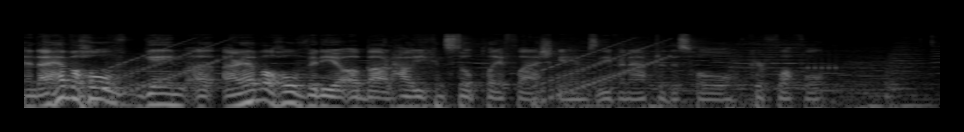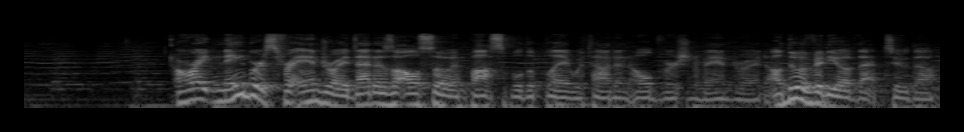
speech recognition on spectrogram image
And I have a whole game, uh, I have a whole video about how you can still play Flash games even after this whole kerfluffle. Alright, Neighbors for Android. That is also impossible to play without an old version of Android. I'll do a video of that too, though.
